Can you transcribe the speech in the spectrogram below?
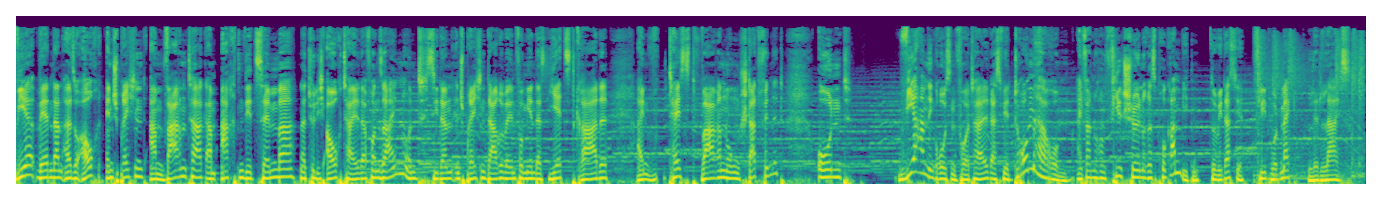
Wir werden dann also auch entsprechend am Warntag am 8. Dezember natürlich auch Teil davon sein und Sie dann entsprechend darüber informieren, dass jetzt gerade ein Testwarnung stattfindet. Und wir haben den großen Vorteil, dass wir drumherum einfach noch ein viel schöneres Programm bieten. So wie das hier. Fleetwood Mac, Little Lies.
